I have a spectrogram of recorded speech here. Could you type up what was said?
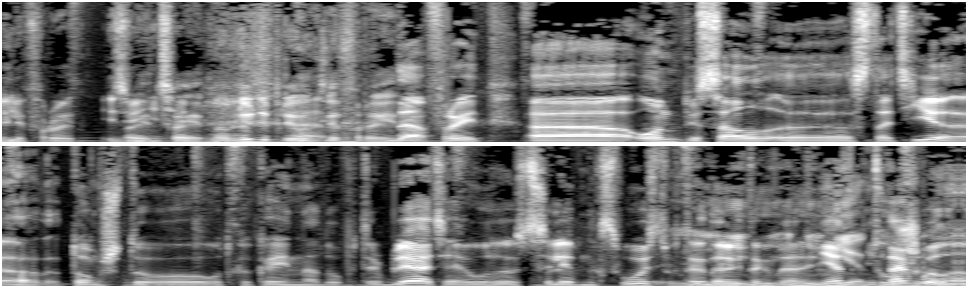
Или Фройд, извините. Фрейд, Фрейд. Ну, люди привыкли А, Фрейду. Да, Фрейд. А, он писал э, статьи о том, что вот кокаин надо употреблять, о его целебных свойствах и так далее, и так далее. Нет, не уже, так было?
